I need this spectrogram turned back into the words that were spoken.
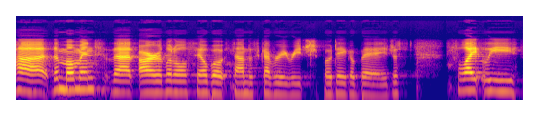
uh, the moment that our little sailboat Sound Discovery reached Bodega Bay, just slightly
